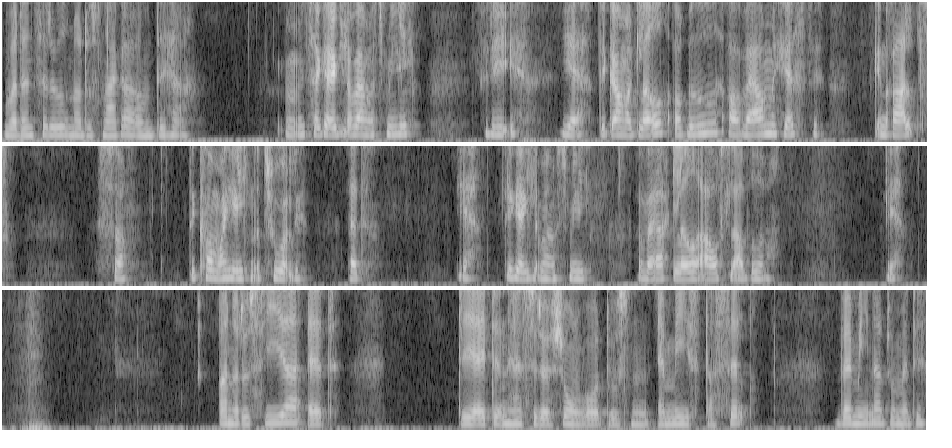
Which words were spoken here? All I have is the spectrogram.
Hvordan ser det ud, når du snakker om det her? Så kan jeg ikke lade være med at smile, fordi ja, det gør mig glad at ride og være med heste generelt. Så det kommer helt naturligt, at ja, det kan jeg ikke lade være med at smile og være glad og afslappet. Og, ja. Og når du siger, at det er i den her situation, hvor du sådan er mest dig selv, hvad mener du med det?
